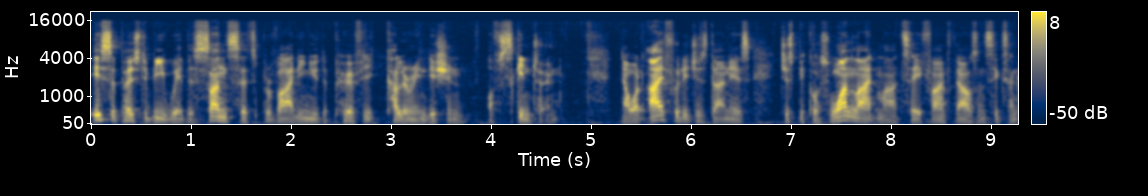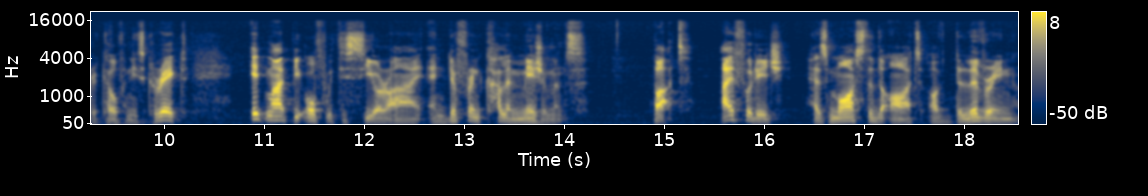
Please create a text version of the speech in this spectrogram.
is supposed to be where the sun sits, providing you the perfect color rendition of skin tone. Now what iFootage has done is, just because one light might say 5600 Kelvin is correct, it might be off with the CRI and different color measurements. But iFootage has mastered the art of delivering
